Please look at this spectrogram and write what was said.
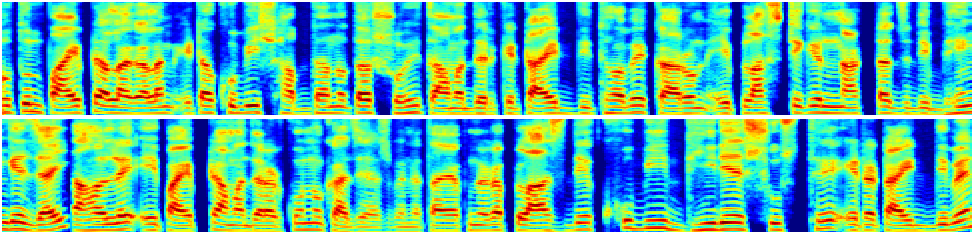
নতুন পাইপটা লাগালাম, এটা খুবই সাবধানতার সহিত আমাদেরকে টাইট দিতে হবে, কারণ এই প্লাস্টিকের নাটটা যদি ভেঙে যায়, তাহলে এই পাইপটা আমাদের আর কোনো কাজে আসবে না। তাই আপনারা প্লাস দিয়ে খুবই ধীরে সুস্থে এটা টাইট দিবেন,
